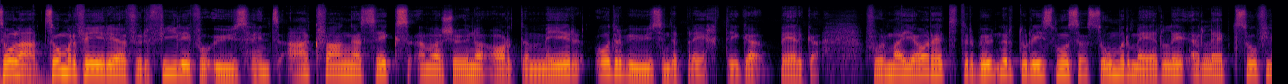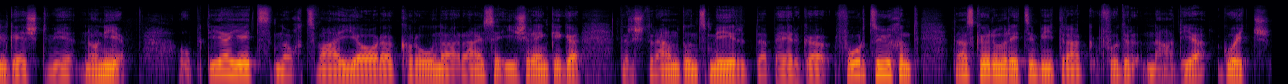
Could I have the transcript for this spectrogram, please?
So die Sommerferien für viele von uns haben angefangen, sechs an einem schönen Ort am Meer oder bei uns in den prächtigen Bergen. Vor einem Jahr hat der Bündner Tourismus ein Sommermärli erlebt, so viele Gäste wie noch nie. Ob die jetzt nach zwei Jahren Corona-Reiseeinschränkungen der Strand und das Meer der Berge vorziehen, das hören wir jetzt im Beitrag von der Nadia Guetsch.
